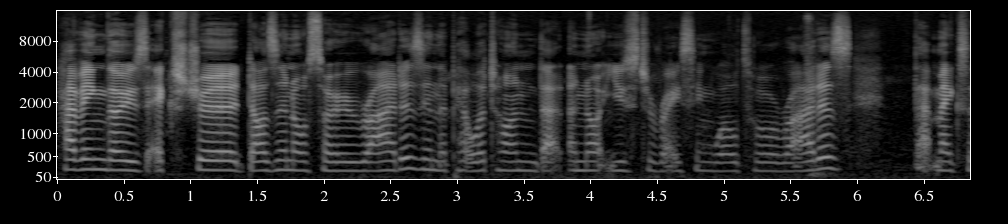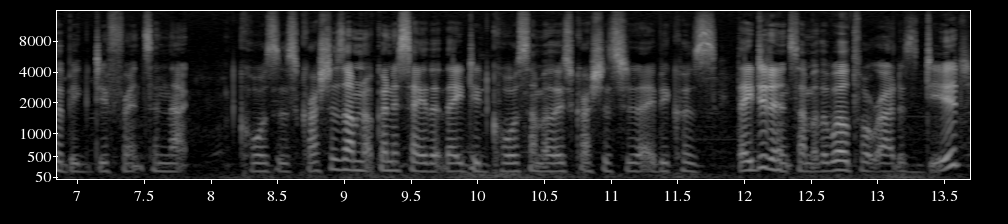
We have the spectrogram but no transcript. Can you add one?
having those extra dozen or so riders in the peloton that are not used to racing World Tour riders, that makes a big difference, and that causes crashes. I'm not going to say that they did cause some of those crashes today because they didn't. Some of the World Tour riders did,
